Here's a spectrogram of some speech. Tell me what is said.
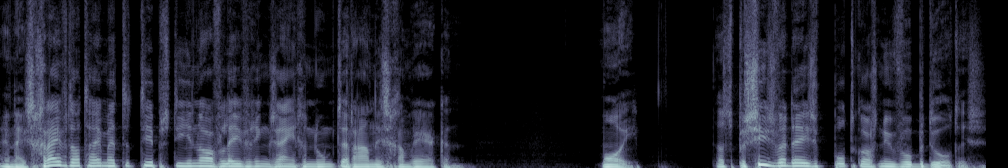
En hij schrijft dat hij met de tips die in de aflevering zijn genoemd eraan is gaan werken. Mooi. Dat is precies waar deze podcast nu voor bedoeld is.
